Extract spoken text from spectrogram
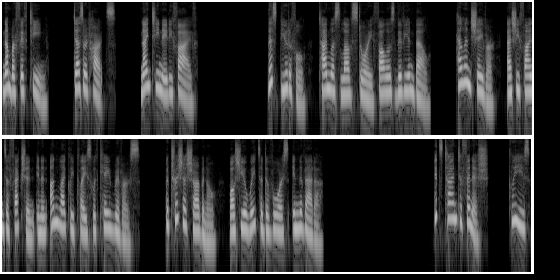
Number 15. Desert Hearts. 1985. This beautiful, timeless love story follows Vivian Bell, Helen Shaver, as she finds affection in an unlikely place with Kay Rivers, Patricia Charbonneau, while she awaits a divorce in Nevada. It's time to finish. Please,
